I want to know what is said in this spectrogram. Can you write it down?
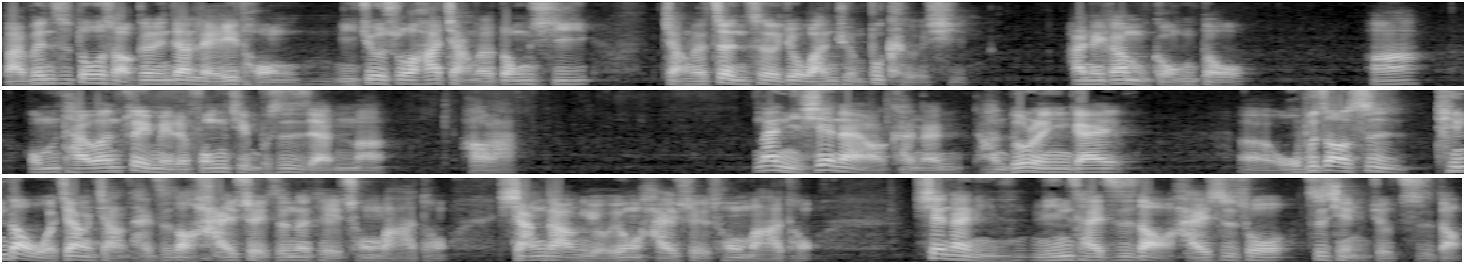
百分之多少跟人家雷同，你就说他讲的东西、讲的政策就完全不可信。还能跟我们公斗啊？我们台湾最美的风景不是人吗？好啦，那你现在啊，可能很多人应该。呃，我不知道是听到我这样讲才知道海水真的可以冲马桶，香港有用海水冲马桶，现在您您才知道，还是说之前你就知道？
